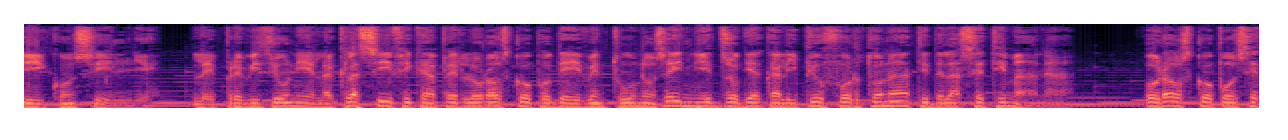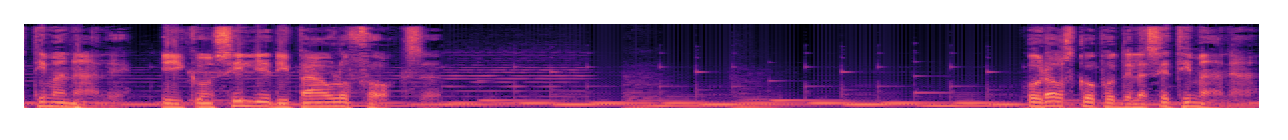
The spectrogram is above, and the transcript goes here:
I consigli, le previsioni e la classifica per l'oroscopo dei 21 segni zodiacali più fortunati della settimana. Oroscopo settimanale, i consigli di Paolo Fox. Oroscopo della settimana.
